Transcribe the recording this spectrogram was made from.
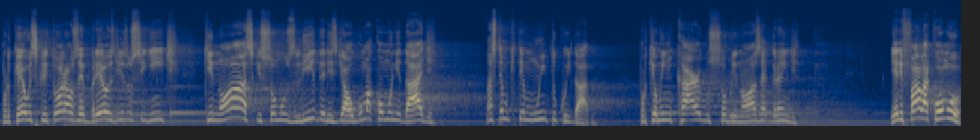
Porque o escritor aos Hebreus diz o seguinte: que nós que somos líderes de alguma comunidade, nós temos que ter muito cuidado, porque o encargo sobre nós é grande. E ele fala como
